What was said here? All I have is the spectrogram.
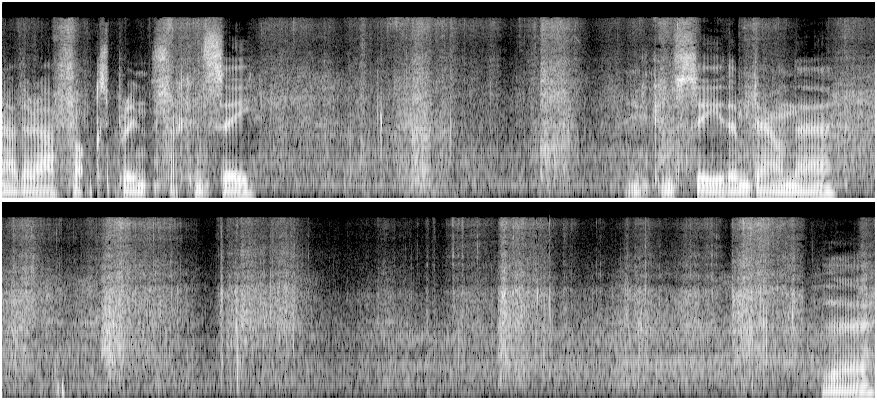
Now there are fox prints I can see. You can see them down there. There.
